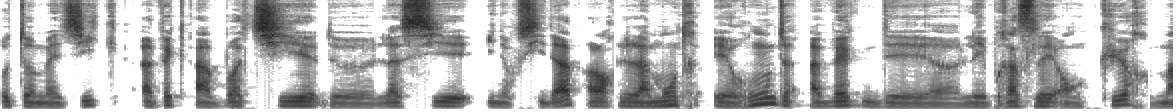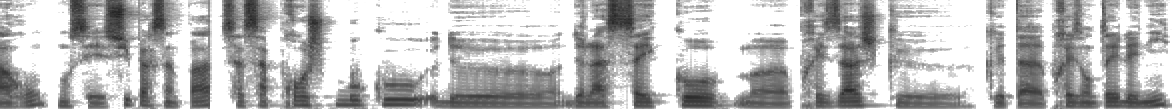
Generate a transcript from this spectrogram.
automatique avec un boîtier de l'acier inoxydable. Alors la montre est ronde avec les bracelets en cuir marron, donc c'est super sympa. Ça s'approche beaucoup de la Seiko, Présage que que tu as présenté Lenny.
